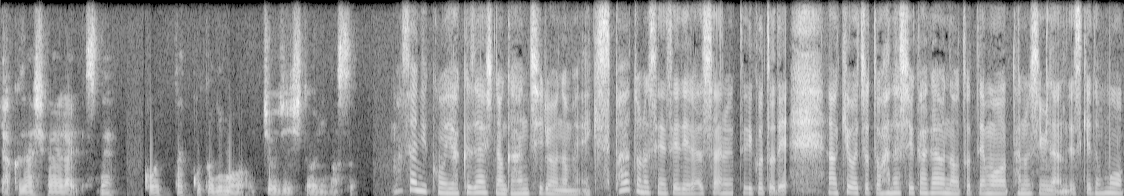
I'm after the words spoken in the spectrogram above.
薬剤師外来ですね。こういったことにも従事しております。まさにこう薬剤師のがん治療のエキスパートの先生でいらっしゃるということで今日はちょっとお話伺うのをとても楽しみなんですけども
